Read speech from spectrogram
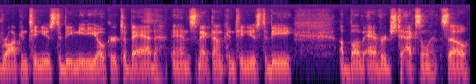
Raw continues to be mediocre to bad, and SmackDown continues to be above average to excellent. So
